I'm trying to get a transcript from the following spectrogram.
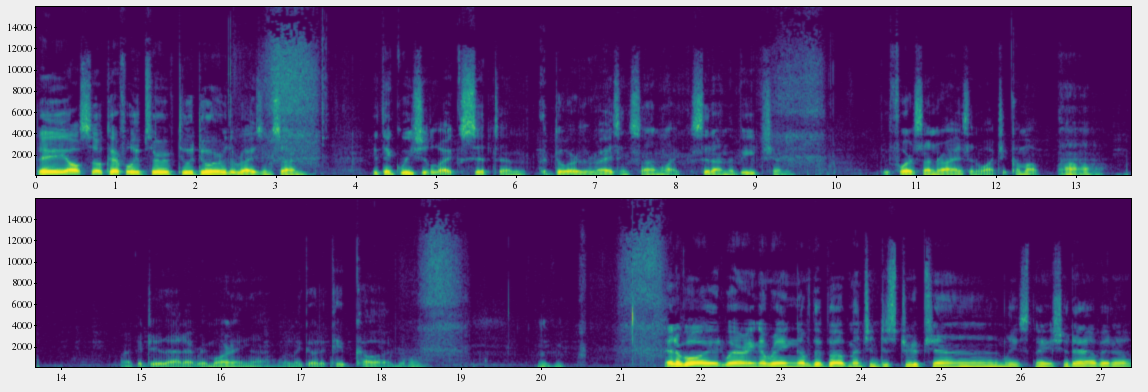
they also carefully observed to adore the rising sun you think we should like sit and adore the rising sun, like sit on the beach and before sunrise and watch it come up? I could do that every morning uh, when we go to Cape Cod. Mm-hmm. And avoid wearing a ring of the above mentioned description, lest they should have it uh,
